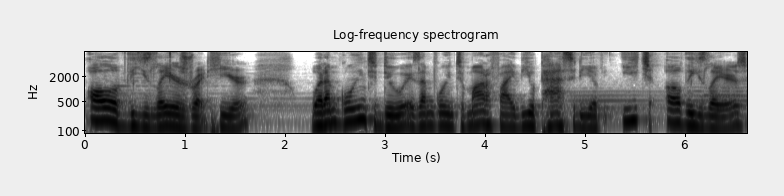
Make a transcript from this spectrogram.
all of these layers right here. What I'm going to do is I'm going to modify the opacity of each of these layers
